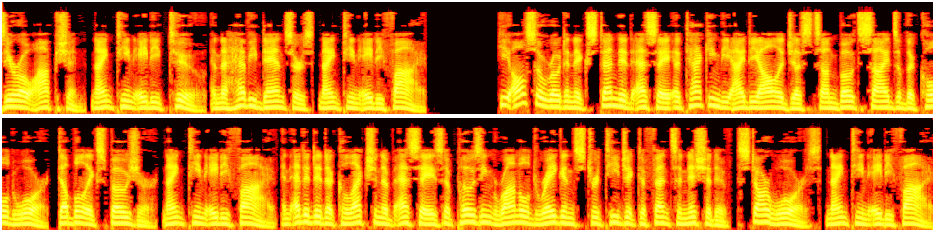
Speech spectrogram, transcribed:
Zero Option and The Heavy Dancers 1985. He also wrote an extended essay attacking the ideologists on both sides of the Cold War, Double Exposure 1985, and edited a collection of essays opposing Ronald Reagan's Strategic Defense Initiative, Star Wars 1985.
